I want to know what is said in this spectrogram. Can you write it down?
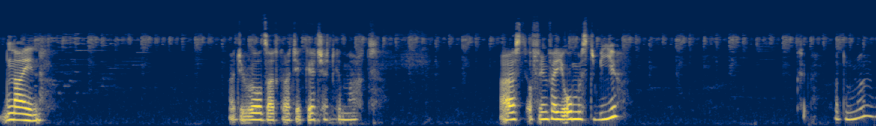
Nein. Die Rose hat gerade ihr Gadget gemacht. Ah, ist auf jeden Fall hier oben ist B. Okay, warte mal.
